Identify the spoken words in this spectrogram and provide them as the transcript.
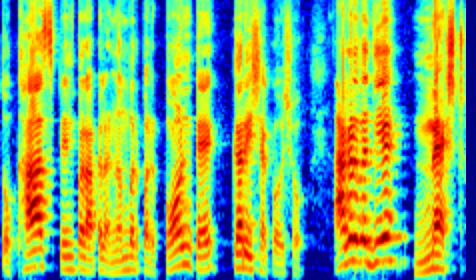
તો ખાસ સ્ક્રીન પર આપેલા નંબર પર કોન્ટેક્ટ કરી શકો છો. આગળ વધીએ, નેક્સ્ટ.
